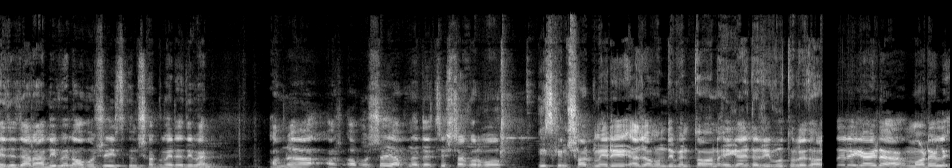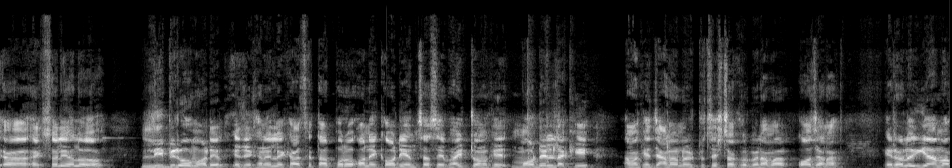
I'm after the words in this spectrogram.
এই যে যারা নেবেন অবশ্যই স্ক্রিনশট মেরে দিবেন। আমরা অবশ্যই আপনাদের চেষ্টা করব স্ক্রিনশট মেরে যখন দিবেন তখন এই গাড়িটা রিভিউ তুলে ধর আমাদের এই গাড়িটা মডেল অ্যাকচুয়ালি হলো লিবিরো মডেল এই যেখানে লেখা আছে। তারপরও অনেক অডিয়েন্স আছে। ভাই একটু আমাকে মডেলটা কি আমাকে জানানোর একটু চেষ্টা করবেন আমার অজানা। এটা হলো ইয়ামা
